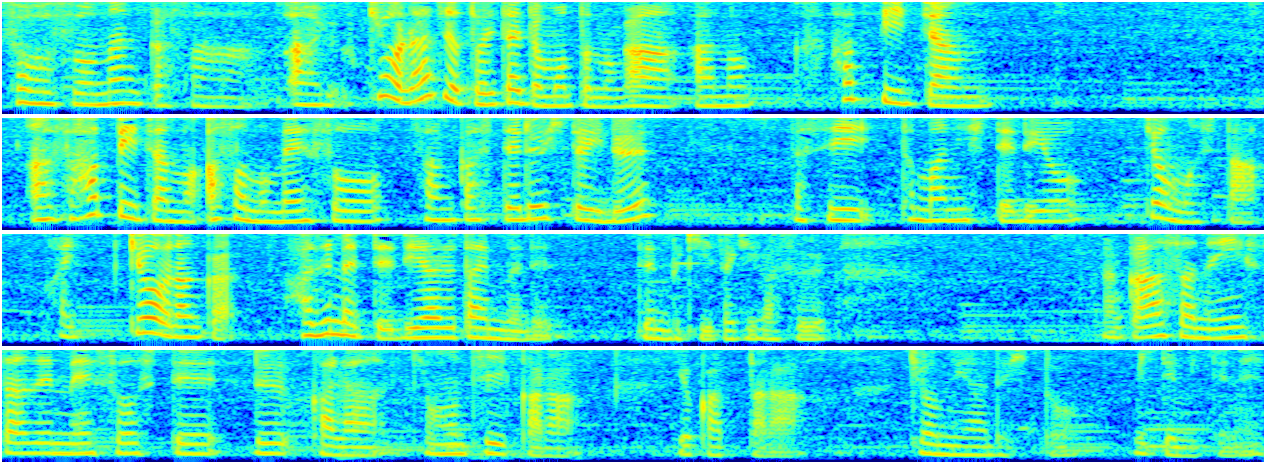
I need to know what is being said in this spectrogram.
そうそうなんかさあ今日ラジオ撮りたいと思ったのがあのハッピーちゃん朝ハッピーちゃんの朝の瞑想参加してる人いる？私たまにしてるよ。今日もした。はい。今日なんか初めてリアルタイムで全部聞いた気がする。なんか朝ねインスタで瞑想してるから気持ちいいからよかったら興味ある人見てみてね。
